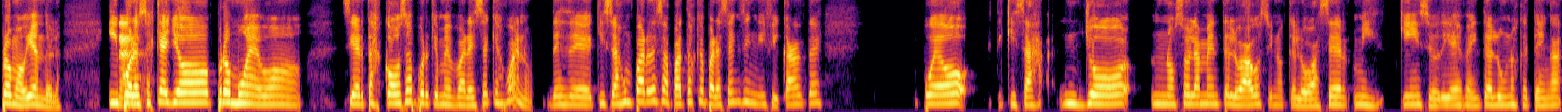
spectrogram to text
promoviéndolo. Y por eso es que yo promuevo ciertas cosas porque me parece que es bueno. Desde quizás un par de zapatos que parecen insignificantes, puedo, quizás yo no solamente lo hago, sino que lo va a hacer mis 15 o 10, 20 alumnos que tenga,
